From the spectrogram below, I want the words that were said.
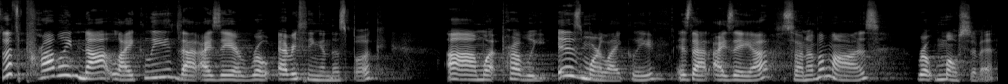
so that's probably not likely that Isaiah wrote everything in this book. Um, what probably is more likely is that Isaiah, son of Amoz, wrote most of it.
